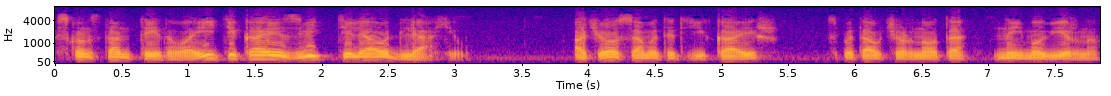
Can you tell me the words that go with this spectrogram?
з Константинова і тікає звідтіля од ляхів. А чого саме ти тікаєш? спитав Чорнота неймовірно.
